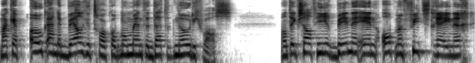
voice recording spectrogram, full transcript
Maar ik heb ook aan de bel getrokken op momenten dat het nodig was. Want ik zat hier binnenin op mijn fietstrainer.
